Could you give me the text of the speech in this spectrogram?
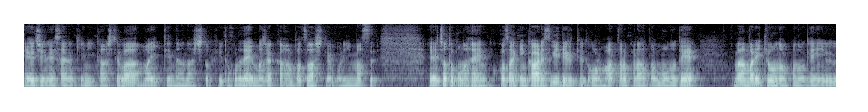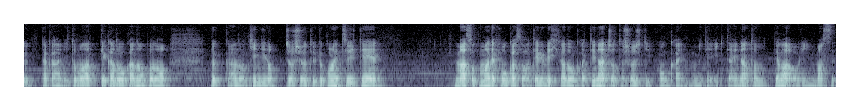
10年債の金利に関しては、まあ、1.78というところで、まあ、若干反発はしております。えちょっとこの辺、ここ最近変わりすぎているっていうところもあったのかなと思うので、まあ、あまり今日のこの原油高に伴ってかどうかのこのあの金利の上昇というところについて、まあそこまでフォーカスを当てるべきかどうかっていうのはちょっと正直今回見ていきたいなと思ってはおります。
